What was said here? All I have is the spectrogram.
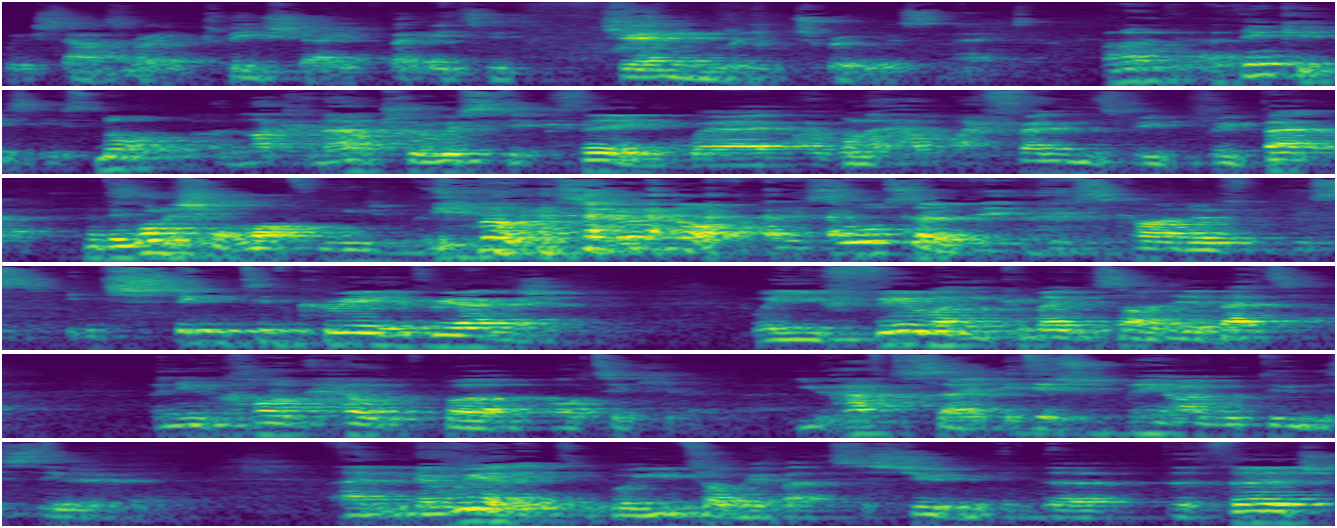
which sounds very cliche, but it is generally true, isn't it? And I, I think it's, it's not like an altruistic thing where I want to help my friends be, be better. And they want to show off usually. No, it's showing off. And it's also this kind of this instinctive creative reaction where you feel like you can make this idea better and you can't help but articulate that. You have to say, if this was me, I would do this thing. And you know, we had a, well, you told me about this, a student in the, the third year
